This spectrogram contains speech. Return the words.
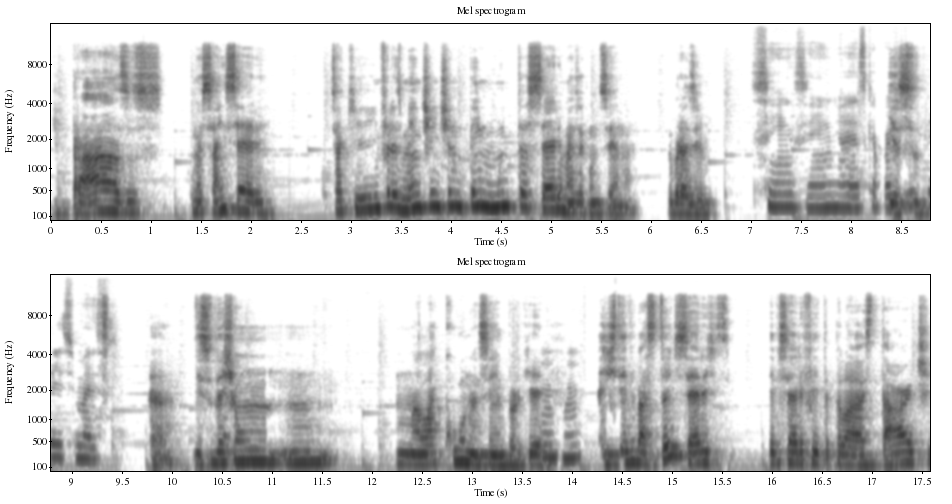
de prazos, começar em série. Só que, infelizmente, a gente não tem muita série mais acontecendo no Brasil. Sim, sim. É essa que é a parte isso, difícil, mas. É, isso deixa um, um, uma lacuna, assim, porque uhum. a gente teve bastante série. Teve série feita pela Start,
